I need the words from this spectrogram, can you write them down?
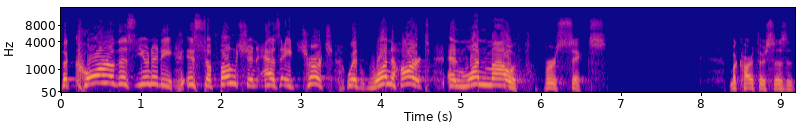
The core of this unity is to function as a church with one heart and one mouth, verse 6. MacArthur says it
